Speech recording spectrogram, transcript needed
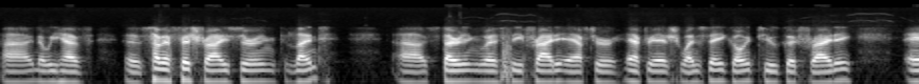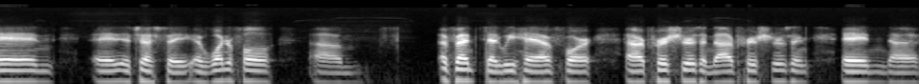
Uh, you know, we have uh, seven fish fries during Lent, uh, starting with the Friday after after Ash Wednesday, going to Good Friday, and and it's just a, a wonderful um, event that we have for our parishioners and non-parishioners and and uh,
